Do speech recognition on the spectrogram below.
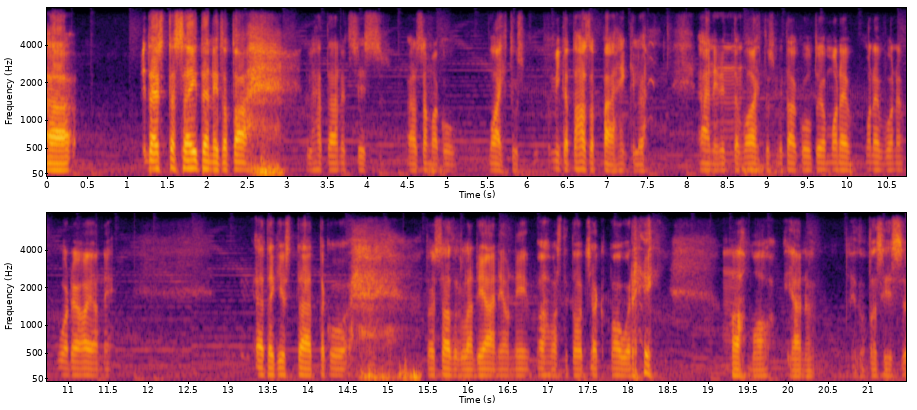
ää, mitä jos tässä itse, niin tota, kyllähän tää nyt siis vähän sama kuin vaihtuisi mikä tahansa päähenkilö ääni mm. nyt vaihtuisi, mitä on kuultu jo monen, monen vuoden, vuoden ajan, niin etenkin just tää, että kun toi Sutherlandin ääni on niin vahvasti tuohon Jack Poweriin mm. hahmoon jäänyt, niin tota siis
